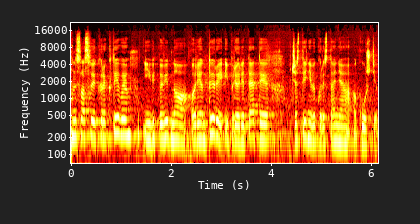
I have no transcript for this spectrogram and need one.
несла свої корективи і відповідно орієнтири і пріоритети в частині використання коштів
